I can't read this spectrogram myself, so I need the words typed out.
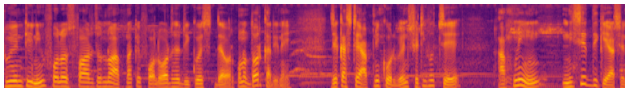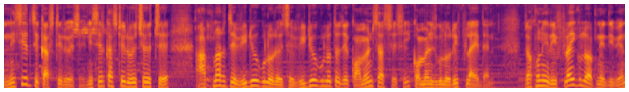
twenty new followers পাওয়ার জন্য আপনাকে ফলোয়ার্সের রিকোয়েস্ট দেওয়ার কোনো দরকারই নেই। যে কাজটি আপনি করবেন সেটি হচ্ছে আপনি নিচের দিকে আসেন, নিচের যে কাজটি রয়েছে, নিচের কাজটি রয়েছে হচ্ছে আপনার যে ভিডিওগুলো রয়েছে, ভিডিওগুলোতে যে কমেন্টস আসছে সেই কমেন্টসগুলো রিপ্লাই দেন। যখনই রিপ্লাইগুলো আপনি দিবেন,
